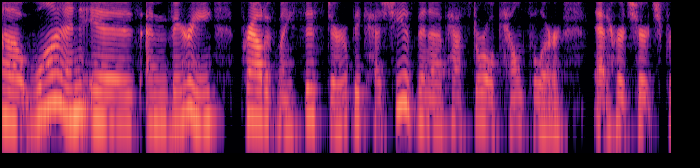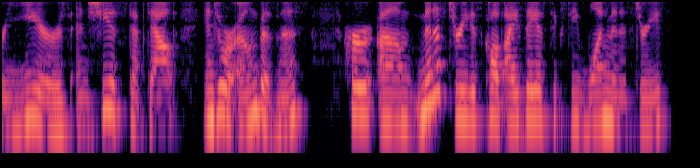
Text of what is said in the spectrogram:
uh, one is I'm very proud of my sister because she has been a pastoral counselor at her church for years and she has stepped out into her own business. Her um, ministry is called Isaiah 61 Ministries,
